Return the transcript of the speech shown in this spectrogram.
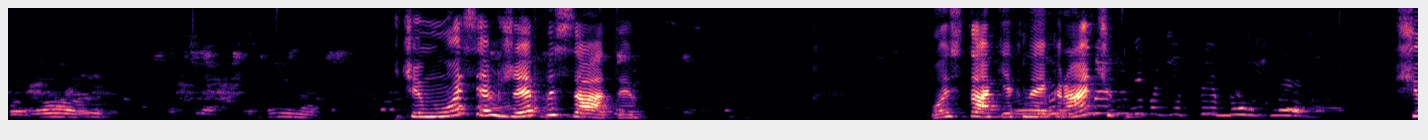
11. Вчимося вже писати. Ось так, як на екранчику. Що?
